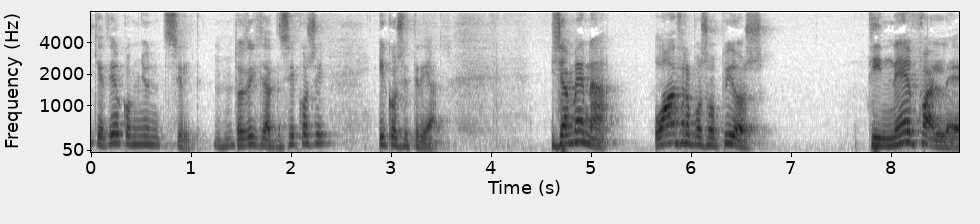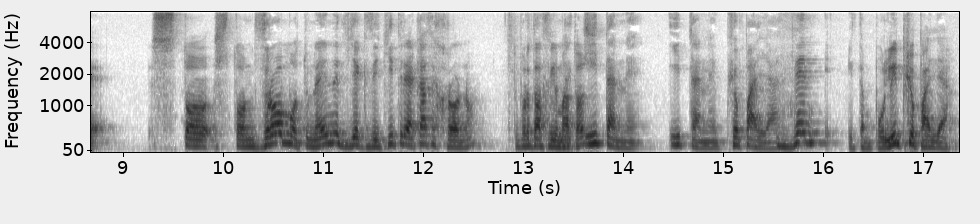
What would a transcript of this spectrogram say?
και δύο Community Shield. Το 2020-23. Για μένα, ο άνθρωπος ο οποίος την έβαλε στο, στον δρόμο του να είναι διεκδικήτρια κάθε χρόνο του πρωταθλήματος, Ήτανε, ήτανε πιο παλιά. δεν, ήταν πολύ πιο παλιά.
